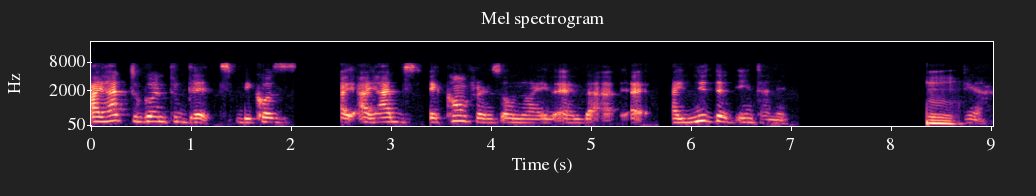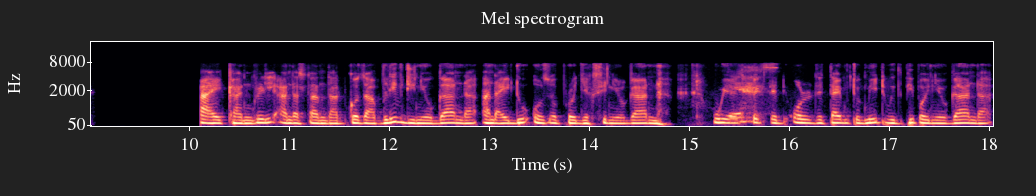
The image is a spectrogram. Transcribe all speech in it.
I had to go into debt because I, I had a conference online and I, I, I needed internet. Mm. Yeah. I can really understand that because I've lived in Uganda and I do also projects in Uganda. We are Yes. expected all the time to meet with people in Uganda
